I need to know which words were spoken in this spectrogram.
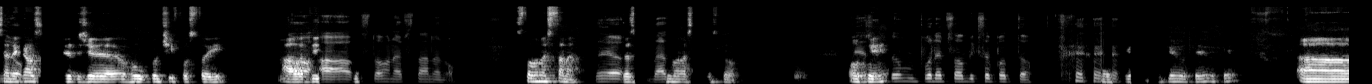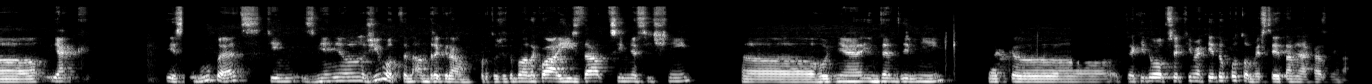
se no. nechal slyšet, že ho ukončí v postoji. No, ale ty... a z toho nevstane, no. Z toho nestane. Jo, vezme, na... nestane z toho. Okay. tomu podepsal bych se pod to. okay, okay, okay. Uh, jak, jestli vůbec tím změnil život ten underground, protože to byla taková jízda tříměsíční, uh, hodně intenzivní, tak uh, jaký to bylo předtím, jak je to potom, jestli je tam nějaká změna?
